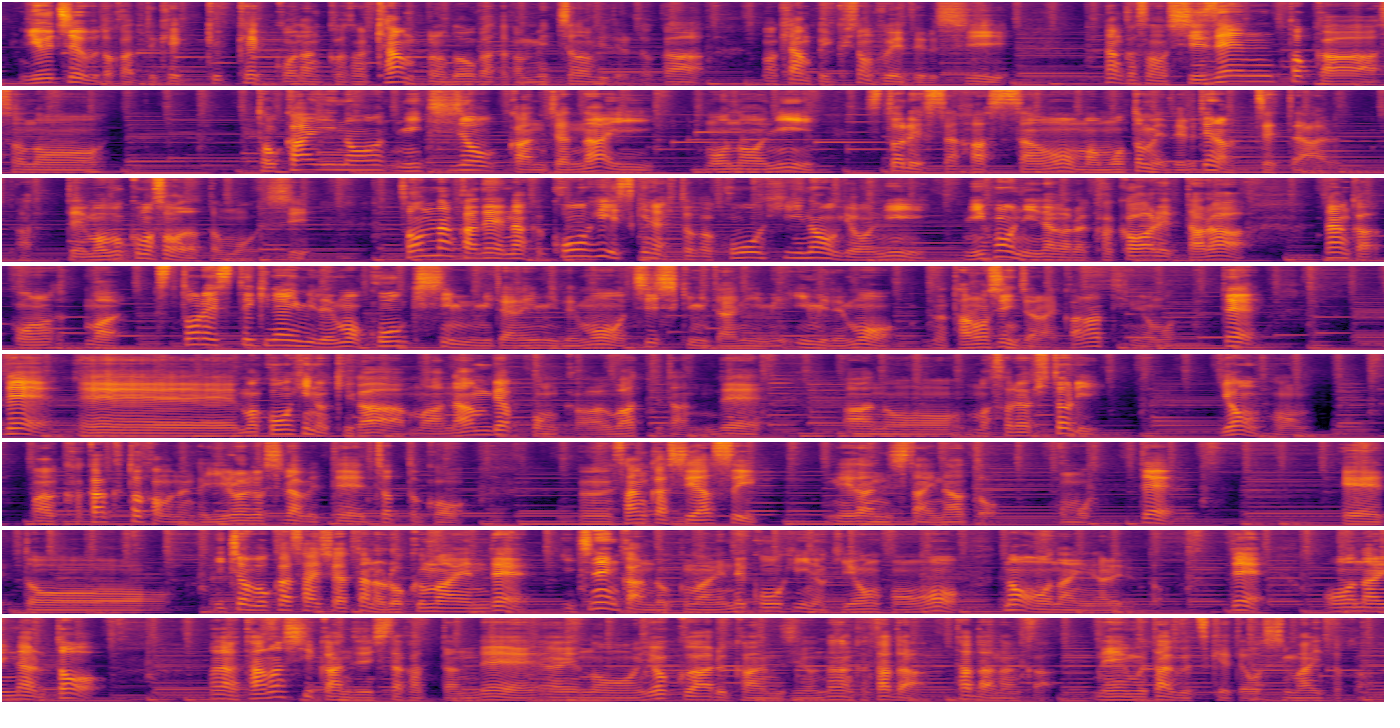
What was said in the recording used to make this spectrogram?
YouTube とかって結結構なんかそのキャンプの動画とかめっちゃ伸びてるとか、まあ、キャンプ行く人も増えてるしなんかその自然とかその都会の日常感じゃないものにストレス発散をま求めてるっていうのは絶対あるあって、まあ、僕もそうだと思うしその中でなんかコーヒー好きな人がコーヒー農業に日本にいながら関われたらなんかこの、まあ、ストレス的な意味でも好奇心みたいな意味でも知識みたいな意味でも楽しいんじゃないかなっていうふうに思ってで、えーまあ、コーヒーの木がま何百本か植わってたんで、あの、まあ、それを1人4本、まあ、価格とかもなんかいろいろ調べてちょっとこううん、参加しやすい値段にしたいなと思って。えっ、ー、と一応僕が最初やったのは6万円で1年間6万円でコーヒーの木4本をのオーナーになれると。でオーナーになると、まあ、楽しい感じにしたかったんであのよくある感じのなんかただただなんかネームタグつけておしまいとか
